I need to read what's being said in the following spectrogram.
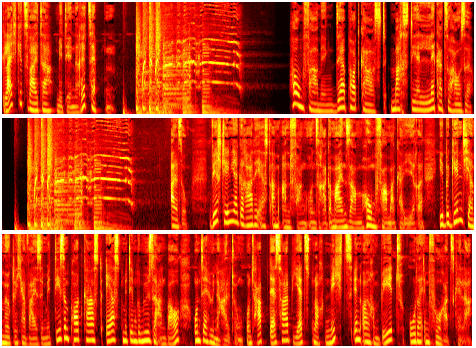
Gleich geht's weiter mit den Rezepten. Home Farming, der Podcast. Mach's dir lecker zu Hause. Also, wir stehen ja gerade erst am Anfang unserer gemeinsamen Home Farmer Karriere. Ihr beginnt ja möglicherweise mit diesem Podcast erst mit dem Gemüseanbau und der Hühnerhaltung und habt deshalb jetzt noch nichts in eurem Beet oder im Vorratskeller.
